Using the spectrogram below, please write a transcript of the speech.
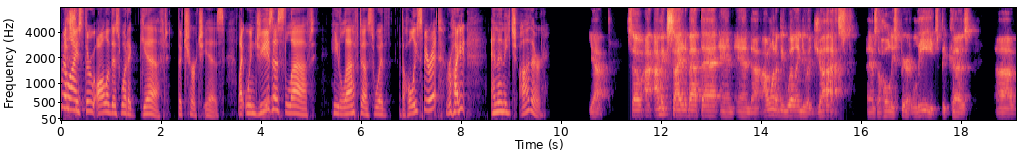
realized so, through all of this what a gift the church is. Like when Jesus yeah. left, he left us with the Holy Spirit, right? And then each other. Yeah. So I, am excited about that, and and uh, I want to be willing to adjust as the Holy Spirit leads because uh,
